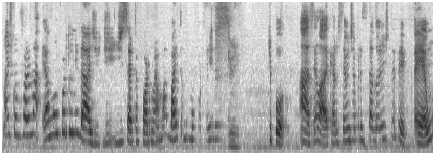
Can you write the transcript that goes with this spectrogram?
Mas de qualquer forma, é uma oportunidade. De, de certa forma, é uma baita de uma oportunidade. Sim. Tipo, ah, sei lá, quero ser um de apresentadora de TV. É um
